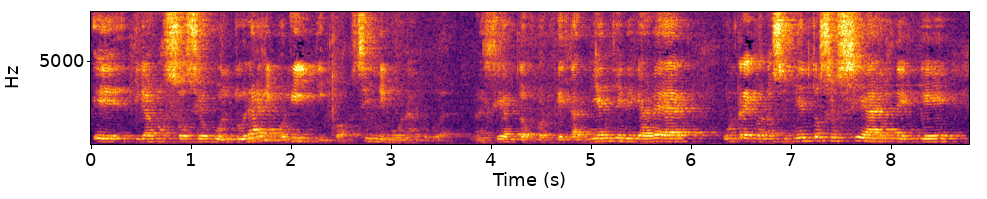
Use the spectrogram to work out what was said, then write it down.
eh, digamos, sociocultural y político, sin ninguna duda, ¿no es cierto? Porque también tiene que haber un reconocimiento social de que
